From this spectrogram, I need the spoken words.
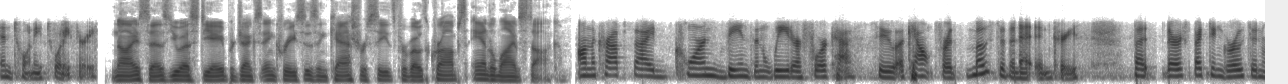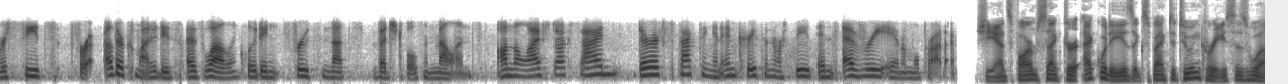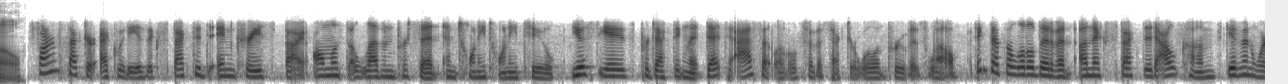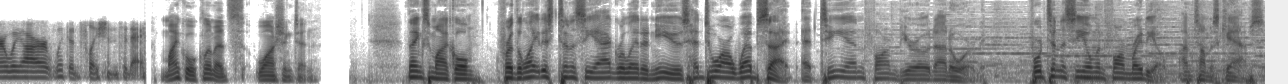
in 2023. Nigh says USDA projects increases in cash receipts for both crops and livestock. On the crop side, corn, beans, and wheat are forecast to account for most of the net increase, but they're expecting growth in receipts for other commodities as well, including fruits, nuts, vegetables, and melons. On the livestock side, they're expecting an increase in receipts in every animal product. She adds farm sector equity is expected to increase as well. Farm sector equity is expected to increase by almost 11% in 2022. USDA is projecting that debt to asset levels for the sector will improve as well. I think that's a little bit of an unexpected outcome given where we are with inflation today. Michael Clements, Washington. Thanks, Michael. For the latest Tennessee ag related news, head to our website at tnfarmbureau.org. For Tennessee Home and Farm Radio, I'm Thomas Capps.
